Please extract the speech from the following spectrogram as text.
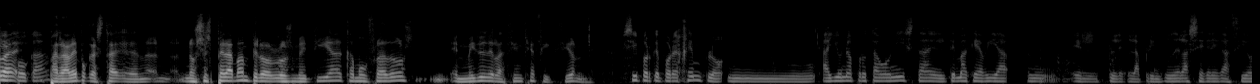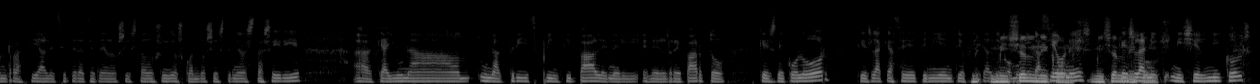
la época. para la época está- eh, no, no se esperaban, pero los metía camuflados en medio de la ciencia ficción. Sí, porque, por ejemplo, mm, hay una protagonista en el tema que había mm, el ple- la plenitud de la segregación racial, etcétera, etcétera, en los Estados Unidos cuando se estrena esta serie, ah, que hay una, una actriz principal en el, en el reparto que es de color, que es la que hace de teniente oficial de Michelle comunicaciones, Nichols, que es la Ni-. Michelle Nichols.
